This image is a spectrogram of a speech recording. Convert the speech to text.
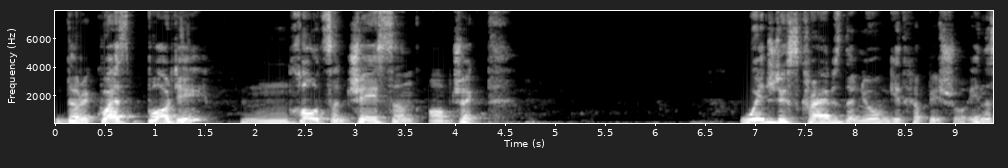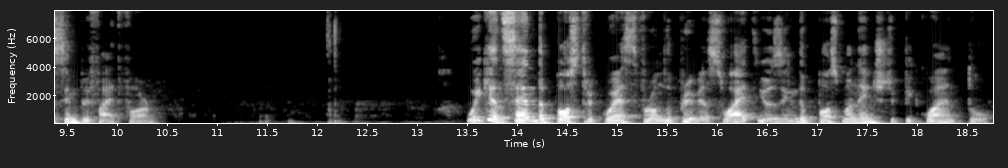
The request body mm, holds a JSON object which describes the new GitHub issue in a simplified form. We can send the post request from the previous slide using the Postman HTTP client tool.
